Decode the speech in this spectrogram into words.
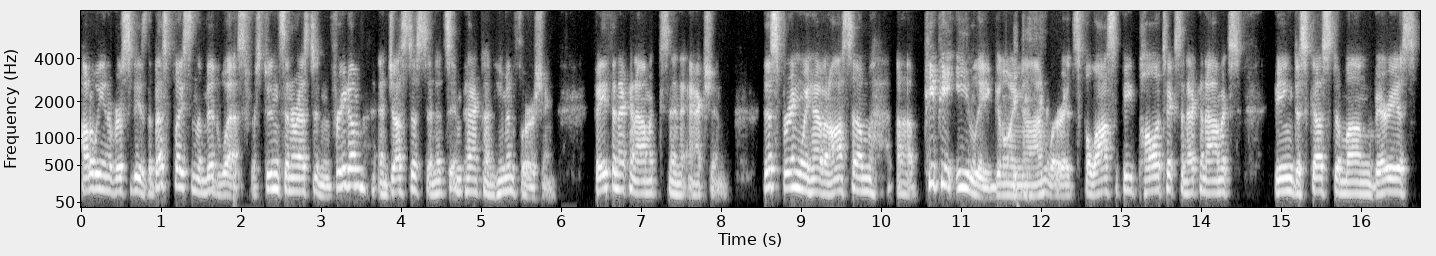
Ottawa University is the best place in the Midwest for students interested in freedom and justice and its impact on human flourishing, faith and economics in action. This spring, we have an awesome uh, PPE League going on where it's philosophy, politics, and economics being discussed among various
